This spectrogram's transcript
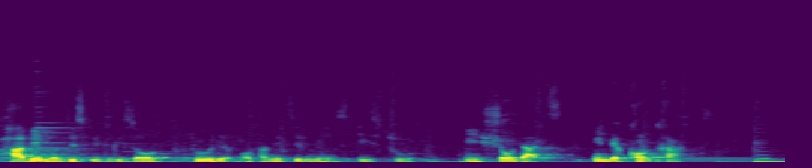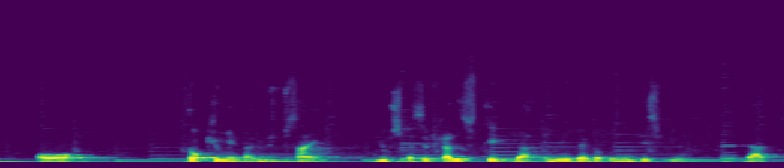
having your dispute resolved through the alternative means is to ensure that in the contract or document that you sign, you specifically state that in the event of any dispute, that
